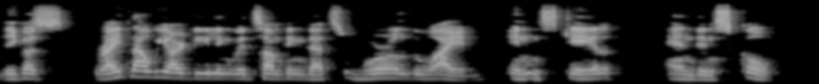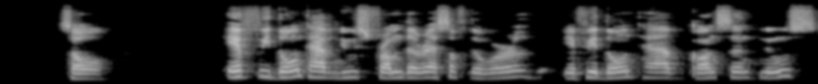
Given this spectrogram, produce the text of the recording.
because right now we are dealing with something that's worldwide in scale and in scope. So, if we don't have news from the rest of the world, if we don't have constant news,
